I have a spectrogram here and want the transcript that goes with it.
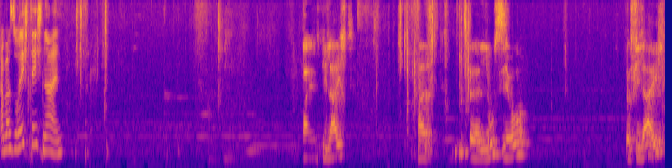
Aber so richtig, nein. Weil vielleicht hat äh, Lucio, äh, vielleicht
